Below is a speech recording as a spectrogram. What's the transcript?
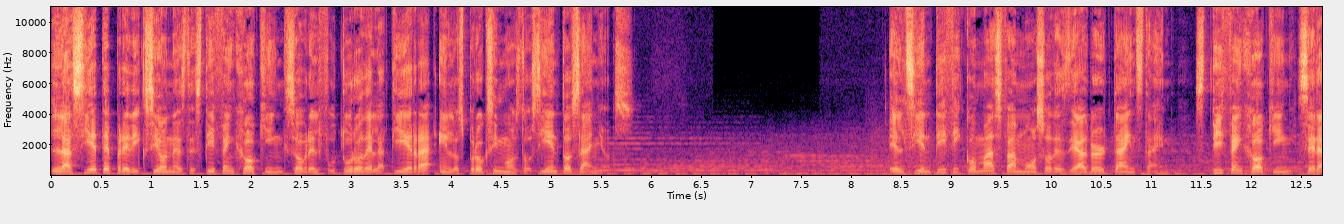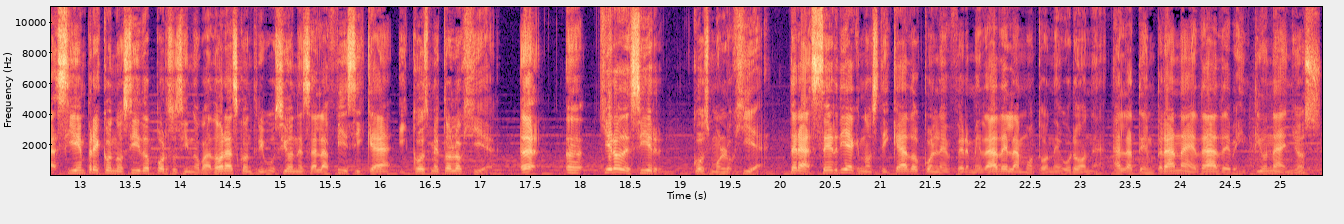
Las siete predicciones de Stephen Hawking sobre el futuro de la Tierra en los próximos 200 años. El científico más famoso desde Albert Einstein, Stephen Hawking, será siempre conocido por sus innovadoras contribuciones a la física y cosmetología. Uh, uh, quiero decir, cosmología. Tras ser diagnosticado con la enfermedad de la motoneurona a la temprana edad de 21 años,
